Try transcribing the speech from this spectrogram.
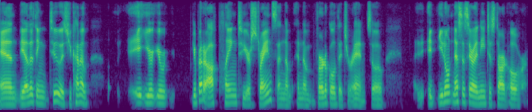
And the other thing too is you kind of it, you're you're you're better off playing to your strengths and the and the vertical that you're in. So it, you don't necessarily need to start over.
